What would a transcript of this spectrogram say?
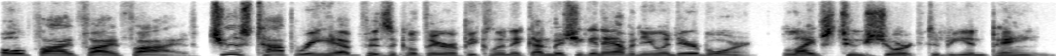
0555. Choose Top Rehab Physical Therapy Clinic on Michigan Avenue in Dearborn. Life's too short to be in pain.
